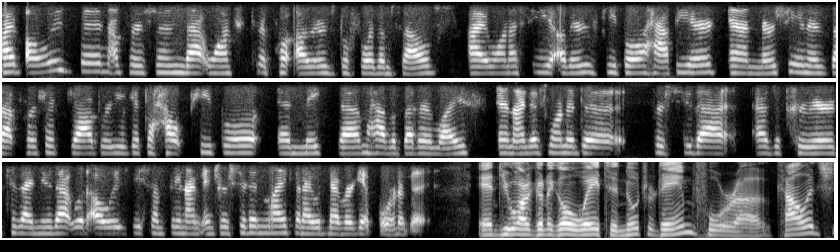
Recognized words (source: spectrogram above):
I've always been a person that wants to put others before themselves. I want to see other people happier, and nursing is that perfect job where you get to help people and make them have a better life. And I just wanted to pursue that as a career because I knew that would always be something I'm interested in life, and I would never get bored of it. And you are going to go away to Notre Dame for uh, college.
